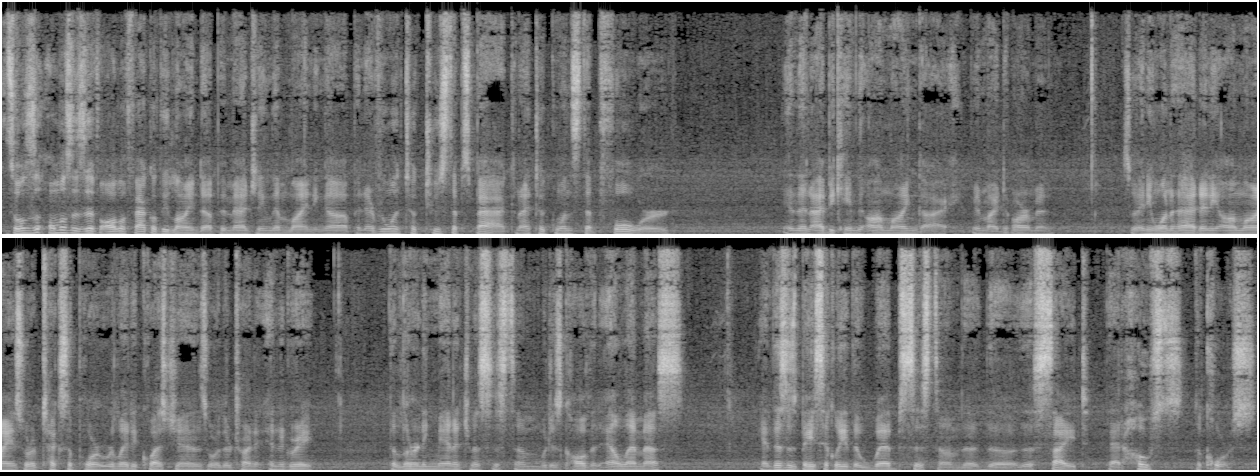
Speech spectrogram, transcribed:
it's almost as if all the faculty lined up, imagining them lining up, and everyone took two steps back, and I took one step forward, and then I became the online guy in my department. So anyone that had any online sort of tech support related questions, or they're trying to integrate the learning management system, which is called an LMS, and this is basically the web system, the, the, the site that hosts the course,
